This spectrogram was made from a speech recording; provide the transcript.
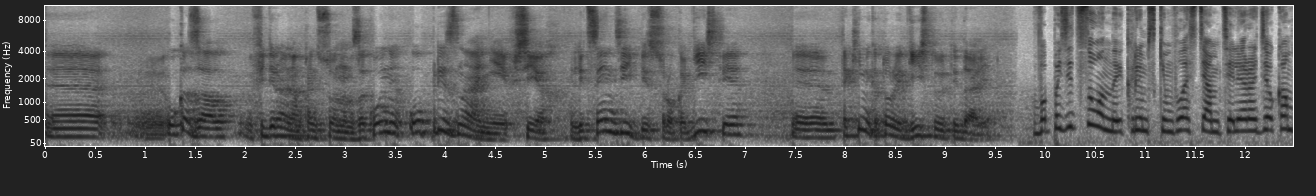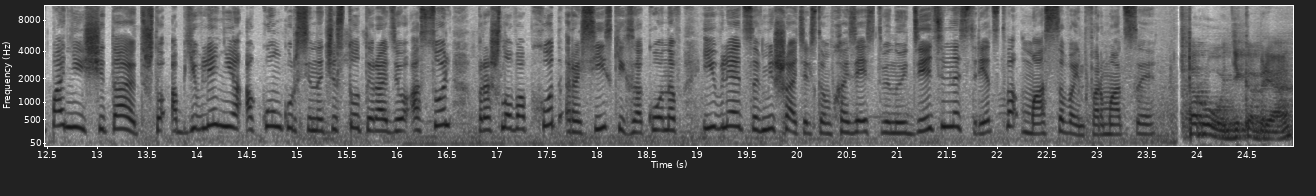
э, э, указал в Федеральном конституционном законе о признании всех лицензий без срока действия э, такими, которые действуют и далее. В оппозиционной крымским властям телерадиокомпании считают, что объявление о конкурсе на частоты радио «Ассоль» прошло в обход российских законов и является вмешательством в хозяйственную деятельность средства массовой информации. 2 декабря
